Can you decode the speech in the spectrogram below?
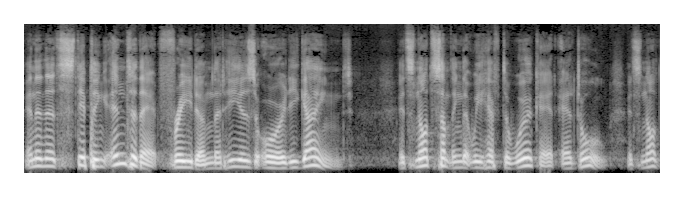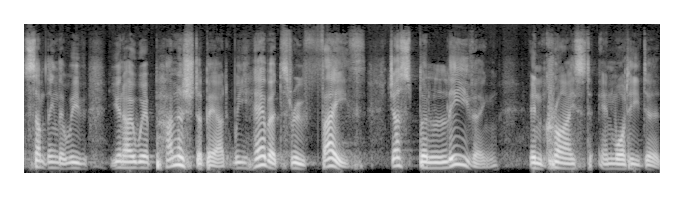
and then it's stepping into that freedom that He has already gained. It's not something that we have to work at at all. It's not something that we've, you know, we're punished about. We have it through faith, just believing in Christ and what He did.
